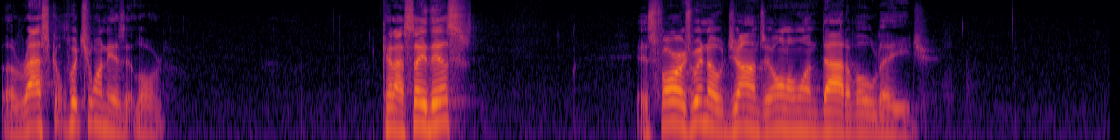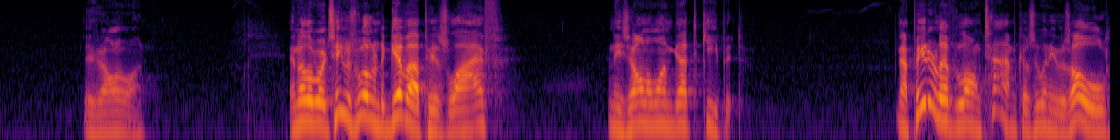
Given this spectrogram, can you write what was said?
The rascal, which one is it, Lord? Can I say this? As far as we know, John's the only one died of old age. He's the only one. In other words, he was willing to give up his life, and he's the only one got to keep it. Now, Peter lived a long time because when he was old,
